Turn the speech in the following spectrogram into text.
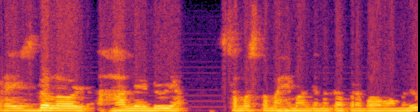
ప్రైజ్ ద లార్డ్ హాలేలుయ సమస్త మహిమ ఘనత ప్రభావములు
